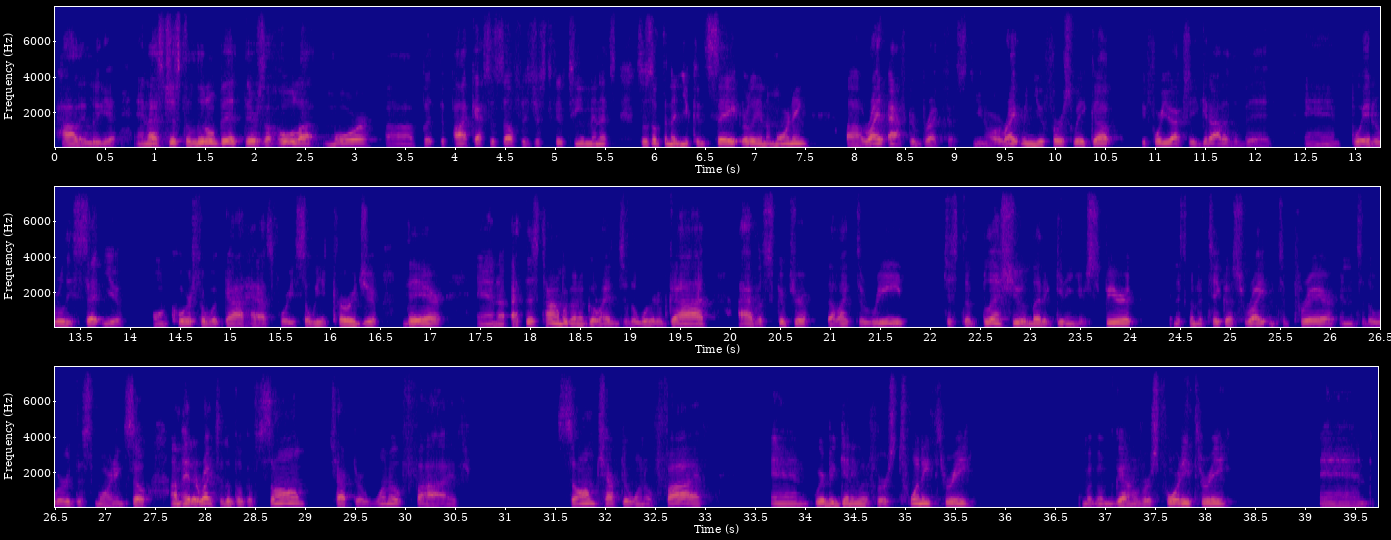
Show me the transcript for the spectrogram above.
Hallelujah. And that's just a little bit. There's a whole lot more, uh, but the podcast itself is just 15 minutes. So something that you can say early in the morning, uh, right after breakfast, you know, or right when you first wake up before you actually get out of the bed. And boy, it'll really set you on course for what God has for you. So we encourage you there. And uh, at this time, we're going to go right into the Word of God. I have a scripture that I like to read just to bless you and let it get in your spirit. And it's going to take us right into prayer and into the Word this morning. So I'm headed right to the book of Psalm, chapter 105. Psalm chapter 105. And we're beginning with verse 23. I'm going to go down to verse 43. And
